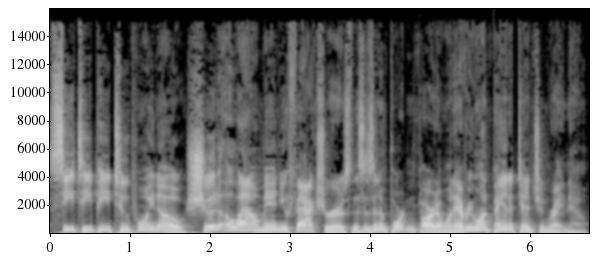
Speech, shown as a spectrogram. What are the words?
CTP 2.0 should allow manufacturers, this is an important part, I want everyone paying attention right now.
